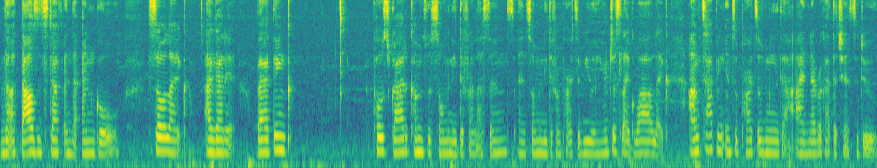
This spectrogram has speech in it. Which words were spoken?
the a thousand stuff and the end goal. So like I get it, but I think post grad comes with so many different lessons and so many different parts of you and you're just like wow like i'm tapping into parts of me that i never got the chance to do.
